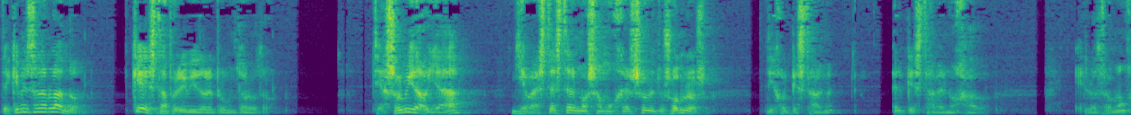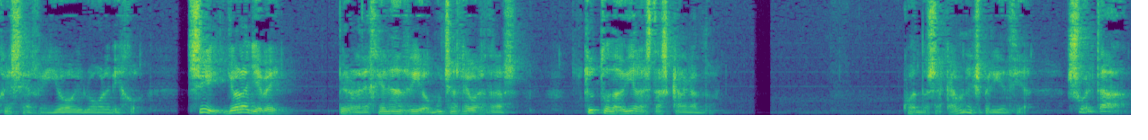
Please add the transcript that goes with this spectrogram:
¿De qué me estás hablando? ¿Qué está prohibido? le preguntó el otro. ¿Te has olvidado ya? Llevaste a esta hermosa mujer sobre tus hombros, dijo el que estaba, el que estaba enojado. El otro monje se rió y luego le dijo Sí, yo la llevé, pero la dejé en el río muchas leguas atrás. Tú todavía la estás cargando. Cuando se acaba una experiencia, suelta.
